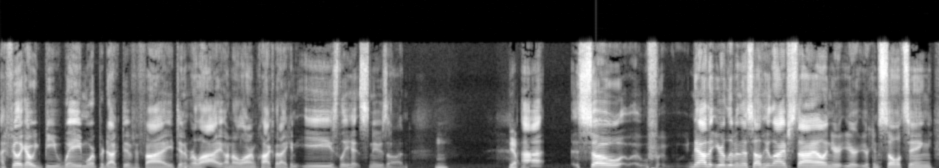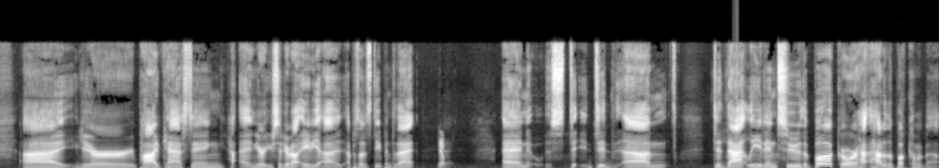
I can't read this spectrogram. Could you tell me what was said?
I feel like I would be way more productive if I didn't rely on an alarm clock that I can easily hit snooze on. Yep. Uh, so f- now that you're living this healthy lifestyle and you're you're you're consulting, uh, you're podcasting, and you're you said you're about eighty uh, episodes deep into that, yep. and st- did um did that lead into the book, or how, how did the book come about?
